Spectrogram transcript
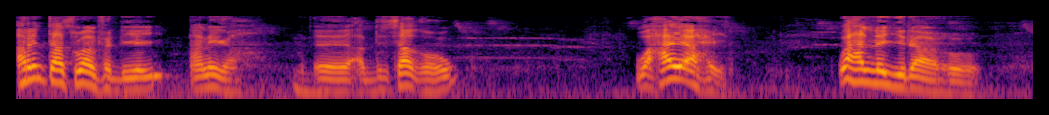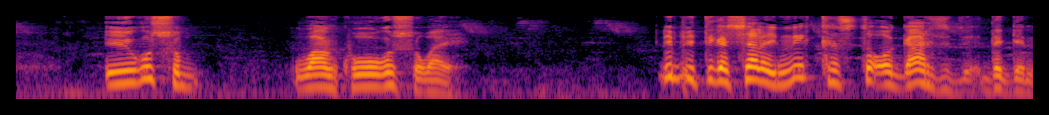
Arrintaas waan fadhiyey aniga cabdisaaqow waxay ahayd waxa la yidhaaho iigu shub waan kuugu shubay dhibitiga shalay nin kasta oo gaarsi degan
